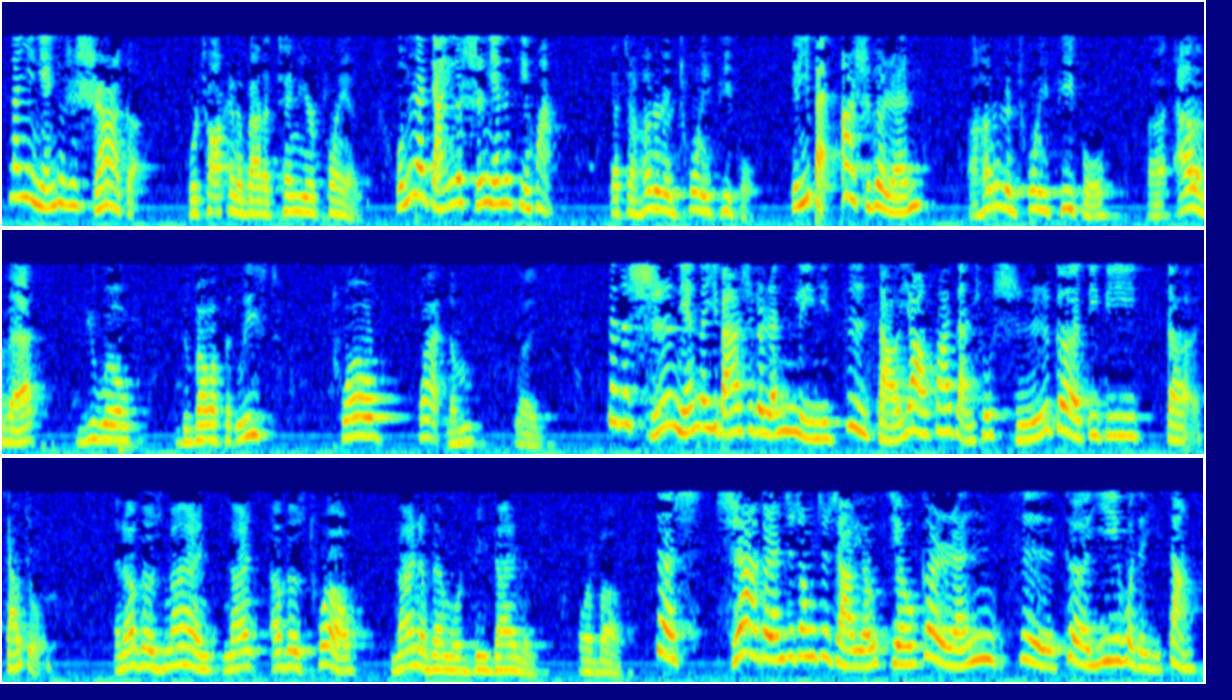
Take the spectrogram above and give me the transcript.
那一年就是十二个。 We're talking about a 10 year plan. 我们在讲一个十年的计划， That's 120 people. 有一百二十个人， 120 people, uh, out of that, you will develop at least 12 platinum legs. 在这十年的一百二十个人里，你至少要发展出十个 DB 的小组。 And of those nine, nine of those 12, nine of them would be diamonds or above. 这十二个人之中，至少有九个人是特一或者以上，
